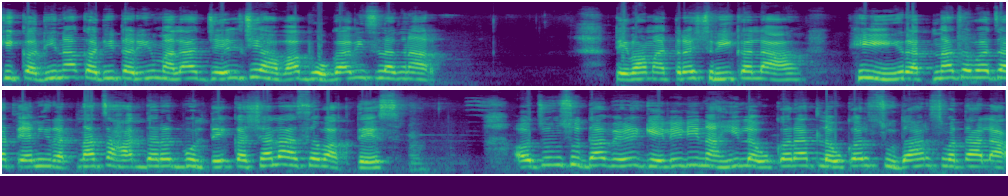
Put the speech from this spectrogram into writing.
की कधी ना कधीतरी मला जेलची हवा भोगावीच लागणार. तेव्हा मात्र श्रीकला ही रत्नाजवळ जाते आणि रत्नाचा हात धरत बोलते कशाला असं वागतेस? अजून सुद्धा वेळ गेलेली नाही. लवकरात लवकर सुधार स्वतःला.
